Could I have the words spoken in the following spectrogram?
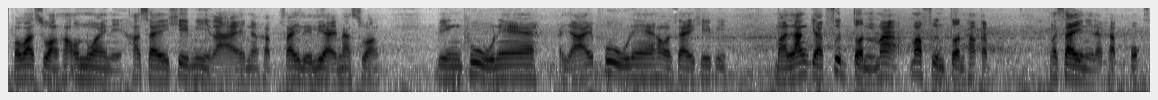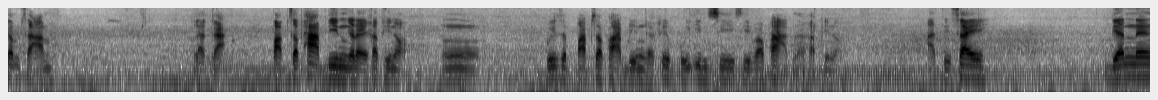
เพราะว่าส่วงเขาเอาหน่วยนี่เขาใส่เคมีหลายนะครับใส่เรื่อยๆนะส่วงเบ่งผู้แน่ขยายผู้แน่เขาใส่เคมีมาหลังจากฟื้นต้นมามาฟื้นต้นเท่ากับมาใส่นี่แหละครับหกสามสามแล้วก็ปรับสภาพดินก็ได้ครับพี่น้องอืมปุ๋ยจะปรับสภาพดินก็คือปุ๋ยอินทรีย์ชีวภาพนะครับพี่น้องอาจจะใส่เดือนหนึ่ง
